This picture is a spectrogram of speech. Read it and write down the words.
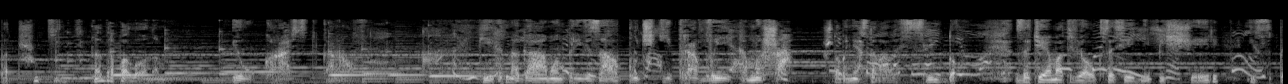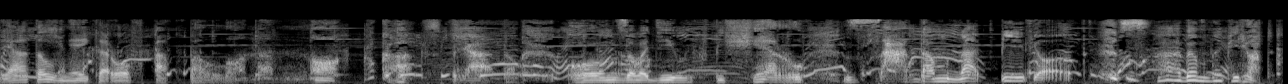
подшутить над Аполлоном и украсть коров. К их ногам он привязал пучки травы и камыша, чтобы не оставалось следов. Затем отвел к соседней пещере и спрятал в ней коров Аполлона. Но как спрятал? Он заводил их в пещеру задом наперед, задом наперед.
